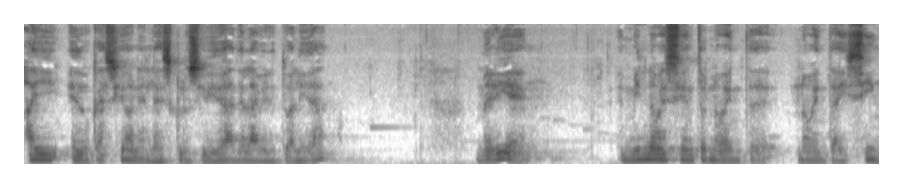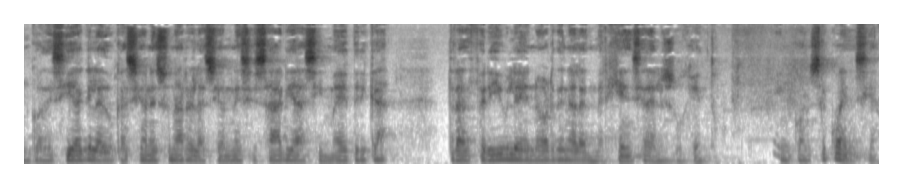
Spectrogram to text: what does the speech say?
¿hay educación en la exclusividad de la virtualidad? Merie, en 1995, decía que la educación es una relación necesaria, asimétrica, transferible en orden a la emergencia del sujeto. En consecuencia,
